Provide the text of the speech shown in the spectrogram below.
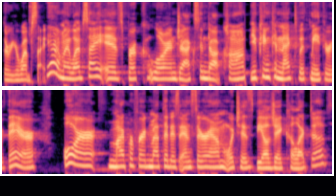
through your website? Yeah, my website is brookelaurenjackson.com. You can connect with me through there or my preferred method is Instagram, which is BLJ Collective.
